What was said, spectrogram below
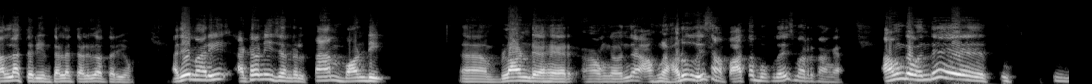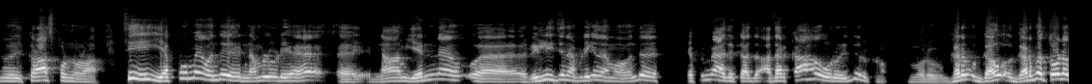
நல்லா தெரியும் தெள்ள தெளிவா தெரியும். அதே மாதிரி attorney general Pam Bondi blonde hair அவங்க வந்து அவங்க அறுபது வயசு நான் பார்த்தா முப்பது வயசு மாதிரி இருக்காங்க. அவங்க வந்து கிராஸ் பண்ணுவான் சி எப்பவுமே வந்து நம்மளுடைய நாம் என்ன ரிலீஜன் அப்படிங்கிறது நம்ம வந்து எப்பவுமே அதுக்கு அது அதற்காக ஒரு இது இருக்கணும். ஒரு கர்வ கௌ- கர்வத்தோட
